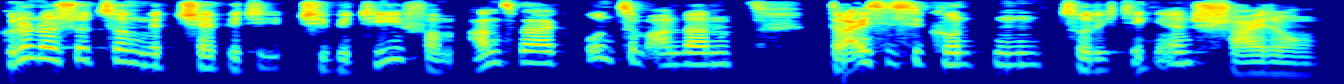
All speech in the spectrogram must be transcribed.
Grundunterstützung mit GPT vom Answerk und zum anderen 30 Sekunden zur richtigen Entscheidung.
